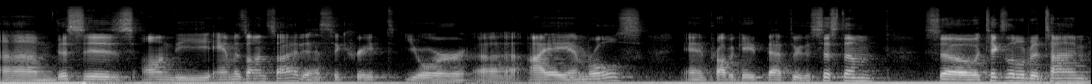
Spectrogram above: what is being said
Um, this is on the Amazon side. It has to create your uh, IAM roles and propagate that through the system. So it takes a little bit of time.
